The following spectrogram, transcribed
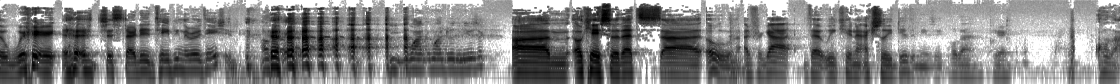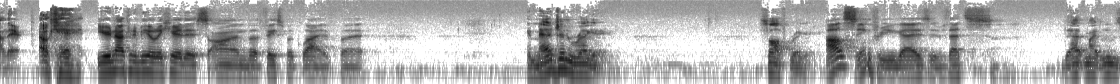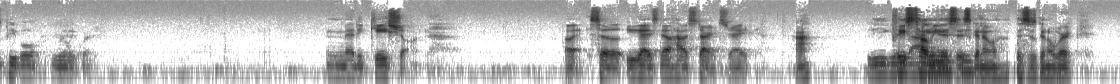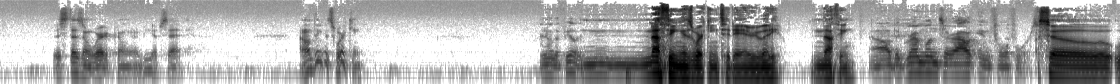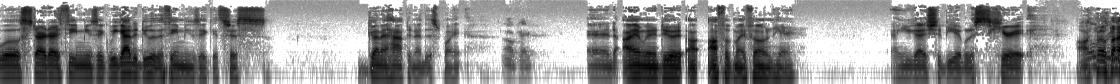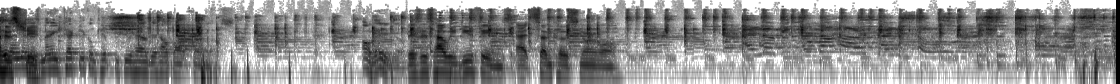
So we're just started taping the rotation. Okay. you, you want you want to do the music? Um, okay, so that's uh, oh, I forgot that we can actually do the music. Hold on here. Hold on there. Okay, you're not going to be able to hear this on the Facebook Live, but Imagine reggae. Soft reggae. I'll sing for you guys if that's That might lose people really quick. Medication. All right, so you guys know how it starts, right? Huh? Please tell me this is gonna this is gonna work. This doesn't work. I'm gonna be upset. I don't think it's working. I know the feeling. Nothing is working today, everybody. Nothing. Uh, the gremlins are out in full force. So we'll start our theme music. We got to do the theme music. It's just gonna happen at this point, Okay. and I am gonna do it off of my phone here, and you guys should be able to hear it on Feel the free to live send in as stream. many technical tips as you have to help out Carlos. Oh, there you go. This is how we do things at Suncoast NORML.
